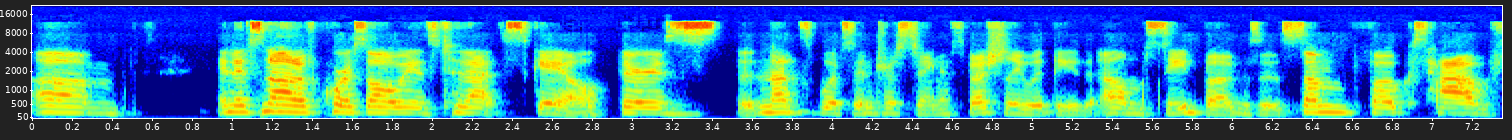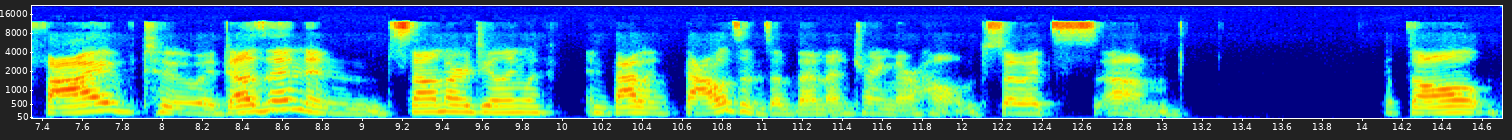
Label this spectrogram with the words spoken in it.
Um, and it's not of course always to that scale. There's and that's what's interesting especially with these elm seed bugs is some folks have five to a dozen and some are dealing with and battling thousands of them entering their home. So it's um it's all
